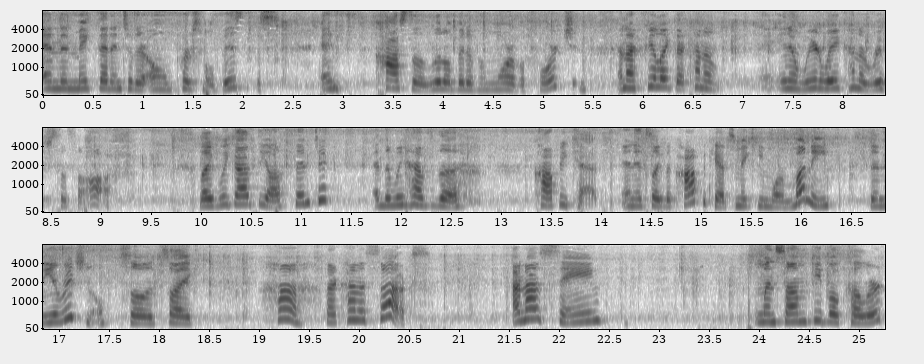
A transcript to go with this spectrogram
and then make that into their own personal business and cost a little bit of a more of a fortune. And I feel like that kind of, in a weird way, kind of rips us off. Like we got the authentic, and then we have the copycat, and it's like the copycat's making more money than the original. So it's like, huh, that kind of sucks. I'm not saying when some people color,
